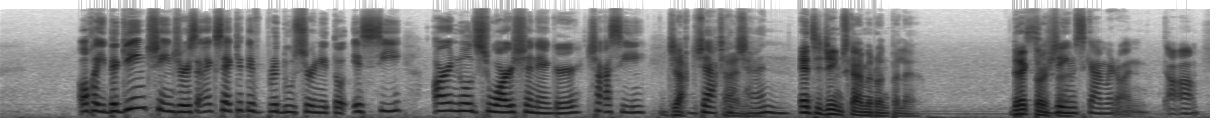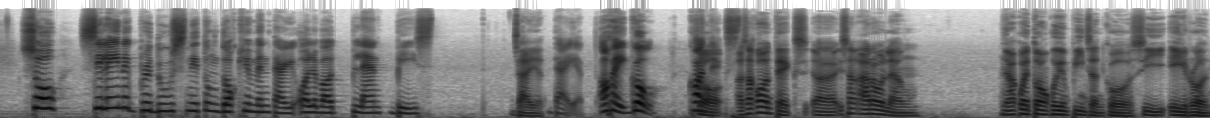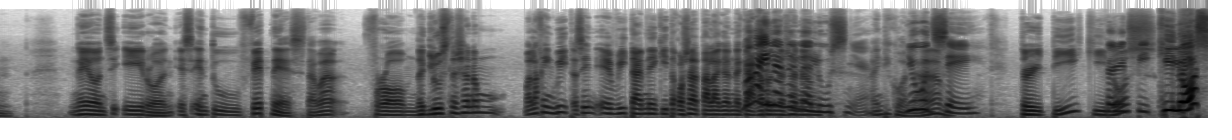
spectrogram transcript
Okay, The Game Changers, ang executive producer nito is si Arnold Schwarzenegger, tsaka si Jack Jackie Chan. Chan. And si James Cameron pala. Director si siya. James Cameron. Oo. So, sila yung nag-produce nitong documentary all about plant-based Diet. diet. Okay, go. Context. So, as a context, uh, isang araw lang, nakakwentuhan ko yung pinsan ko, si Aaron. Ngayon, si Aaron is into fitness, tama? From, nag-lose na siya ng malaking weight. As in, every time nakikita ko siya, talagang nagkakaroon na siya na ng... na-lose niya? Ay, hindi ko alam. You would say 30 kilos? 30 kilos?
